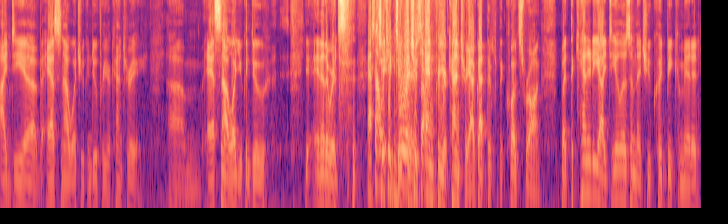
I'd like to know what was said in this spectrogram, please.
idea of ask not what you can do for your country, um, ask not what you can do in other words, that's not what you can do. do what you can for your country. I've got the, the quotes wrong, but the Kennedy idealism that you could be committed,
